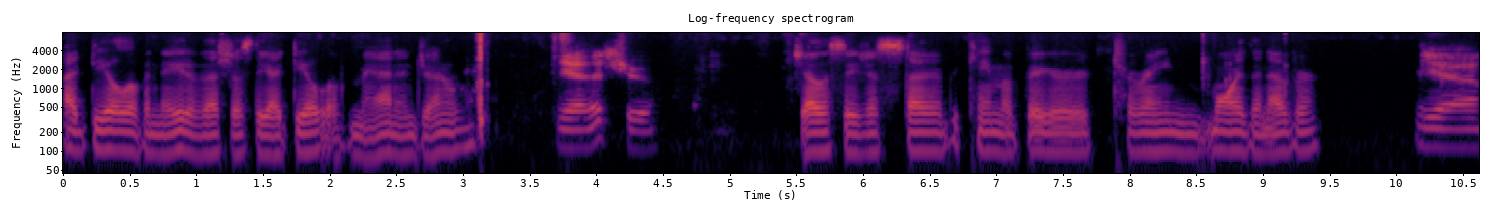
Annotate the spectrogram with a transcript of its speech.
ideal of a native. That's just the ideal of man in general. Yeah, that's true. Jealousy just started became a bigger terrain more than ever. Yeah.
